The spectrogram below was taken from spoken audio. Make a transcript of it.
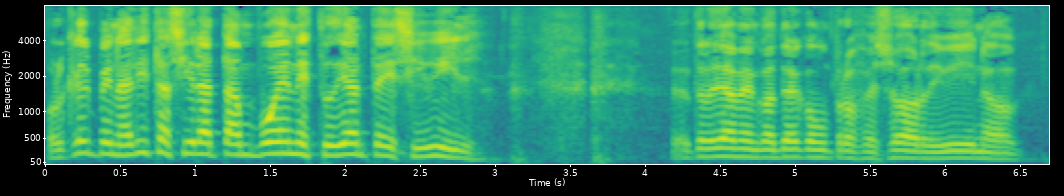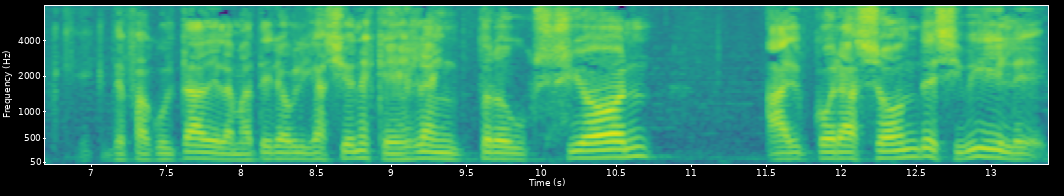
¿por qué el penalista si era tan buen estudiante de civil? El otro día me encontré con un profesor divino de facultad de la materia obligaciones, que es la introducción al corazón de civil,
